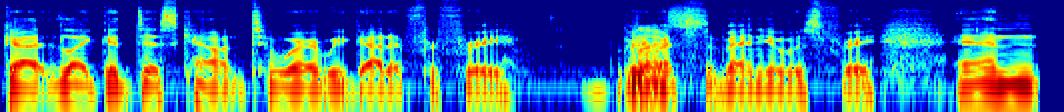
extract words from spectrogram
got like a discount to where we got it for free. Pretty Nice. much the venue was free, and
